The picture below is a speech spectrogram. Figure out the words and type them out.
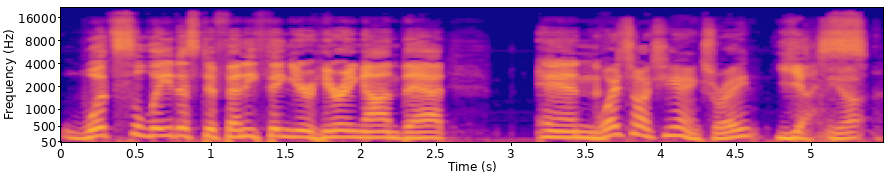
What's the latest, if anything, you're hearing on that? And White Sox Yanks, right? Yes. Yeah.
